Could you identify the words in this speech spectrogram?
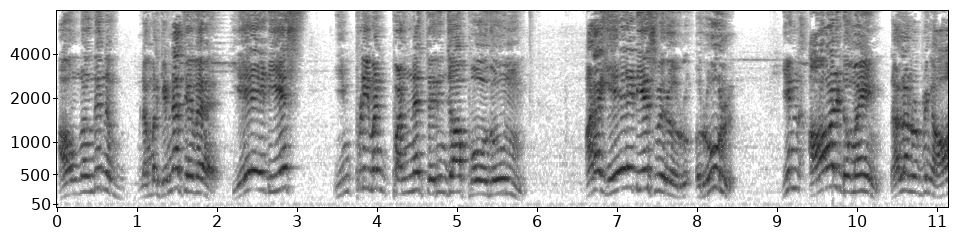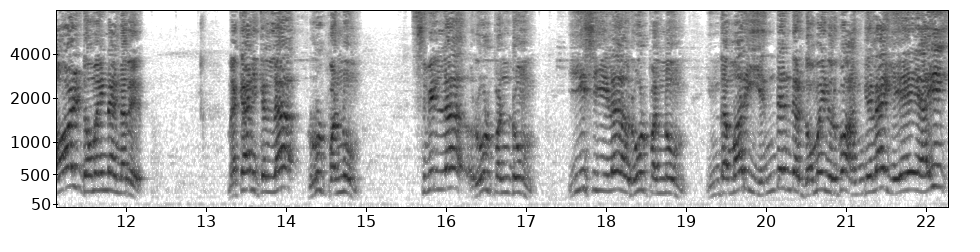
அவங்க வந்து நம்- நம்மளுக்கு என்ன தேவை? ஏடிஎஸ் இம்ப்ளிமெண்ட் பண்ண தெரிஞ்சா போதும். ஆனா ஏடிஎஸ் ஒரு ரூல் இன் ஆல் டொமைன் நல்லா நோட்பீங்க. ஆல் டொமைன் என்னது? மெக்கானிக்கல்ல ரூல் பண்ணும். சிவில்ல ரூல் பண்ணும். ஈசியில ரூல் பண்ணும். இந்த மாதிரி எந்தெந்த டொமைன் இருக்கோ அங்கெல்லாம் ஏஐ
